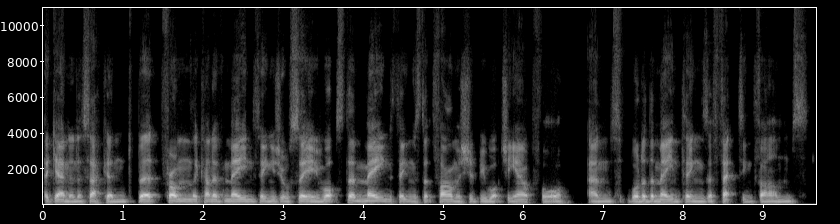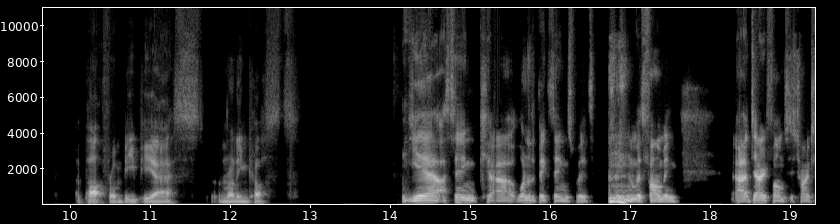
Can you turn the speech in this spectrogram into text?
again in a second, but from the kind of main things you're seeing, what's the main things that farmers should be watching out for? And what are the main things affecting farms apart from BPS and running costs? Yeah, I think uh, one of the big things with with farming, uh, dairy farms is trying to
